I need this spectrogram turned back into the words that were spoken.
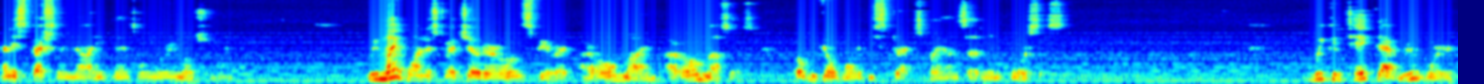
and especially not mentally or emotionally. We might want to stretch out our own spirit, our own mind, our own muscles, but we don't want to be stretched by unsettling forces. We can take that root word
